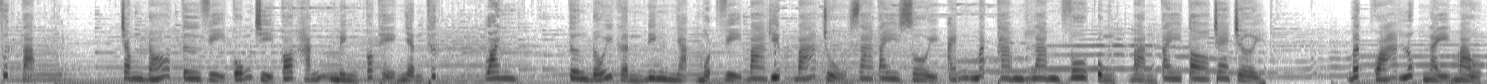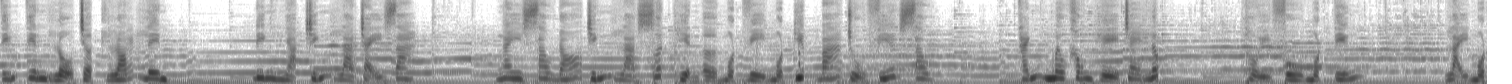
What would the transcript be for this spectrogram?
phức tạp. Trong đó tư vị cũng chỉ có hắn mình có thể nhận thức. Oanh, Tương đối gần đinh nhạc một vị ba kiếp bá chủ ra tay rồi Ánh mắt tham lam vô cùng, bàn tay to che trời. Bất quá lúc này màu tím tiên lộ chợt lói lên. Đinh nhạc chính là chạy ra. Ngay sau đó chính là xuất hiện ở một vị một kiếp bá chủ phía sau. Thánh mâu không hề che lấp. Thổi phù một tiếng, Lại một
